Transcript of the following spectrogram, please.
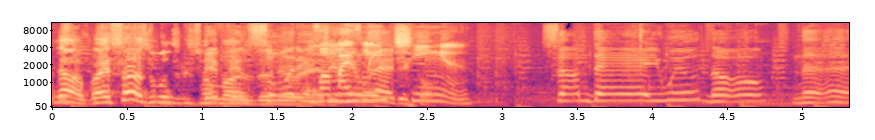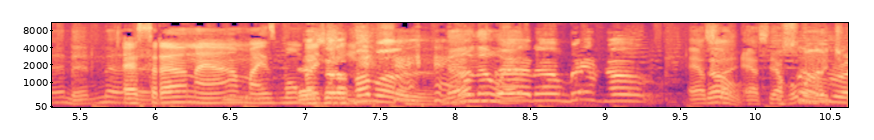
não, quais são as músicas famosas do New? Uma mais lentinha. Someday will know. Na, na, na. Essa era, né, a mais Essa bombadinha. era famosa. Não, não, é-. Essa- Não, essa é a essa romântica.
